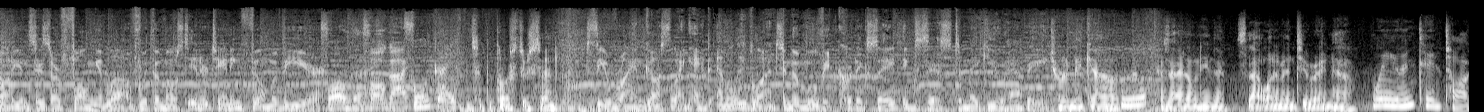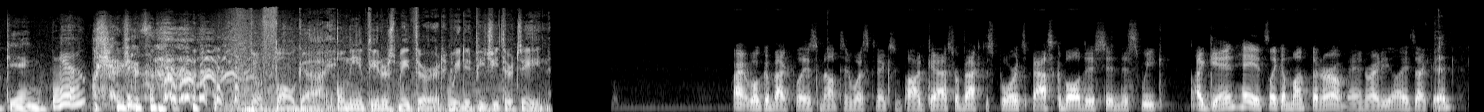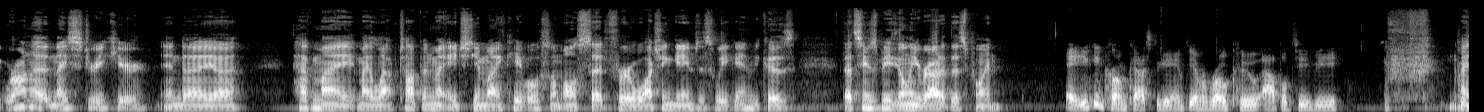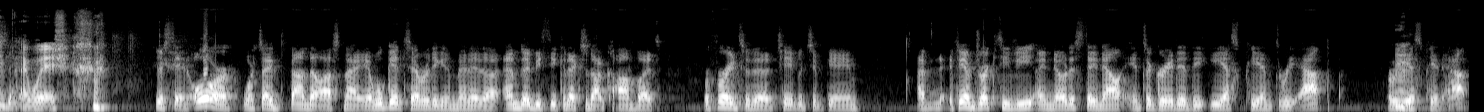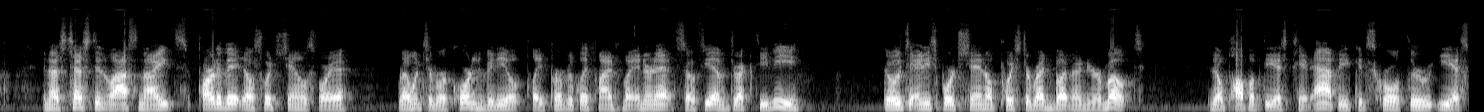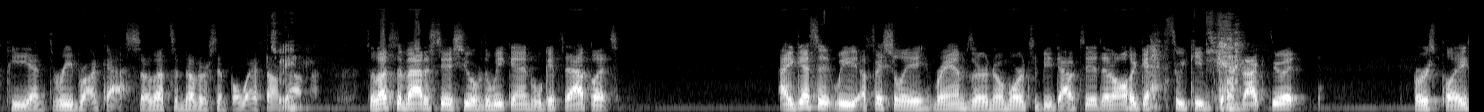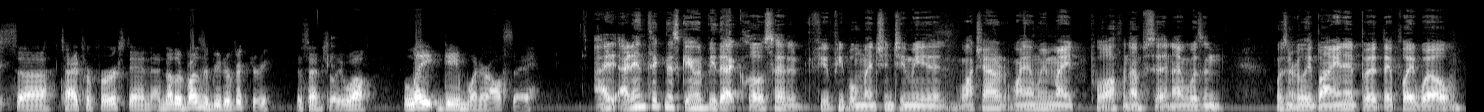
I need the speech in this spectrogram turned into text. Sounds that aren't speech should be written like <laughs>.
Audiences are falling in love with the most entertaining film of the year. Fall guy. Fall guy. Fall guy. That's what the poster said. See Ryan Gosling and Emily Blunt in the movie critics say exists to make you happy. Trying to make it out? Nope. Because I don't either. It's not what I'm into right now. What are you into? Talking. Yeah. <laughs> The Fall Guy. Only in theaters May 3rd. Rated PG-13. All right, welcome back to the latest Mountain West Connection podcast. We're back to sports basketball edition this week again. Hey, it's like a month in a row, man. Right, Eli? Is that good? We're on a nice streak here, and I uh, have my my laptop and my HDMI cable, so I'm all set for watching games this weekend because that seems to be the only route at this point. Hey, you can Chromecast the game if you have a Roku, Apple TV. <sighs> I, I wish. <laughs> Just saying. Or, which I found out last night, yeah, we'll get to everything in a minute, uh, MWCconnection.com, but referring to the championship game, I've, if you have DirecTV, I noticed they now integrated the E ESPN3 app or hmm. ESPN app. And I was testing it last night. Part of it, it'll switch channels for you. But I went to a recorded video, it played perfectly fine to my internet. So if you have DirecTV, go to any sports channel, push the red button on your remote. It'll pop up the ESPN app. You can scroll through E ESPN3 broadcasts. So that's another simple way I found Sweet. out. So that's Nevada CSU over the weekend. We'll get to that, but I guess it we officially Rams are no more to be doubted at all. <laughs> I guess we keep going back to it. First place, uh, tied for first, and another buzzer beater victory. Essentially, well, late game winner, I'll say. I, I didn't think this game would be that close. I had a few people mention to me that watch out, Wyoming might pull off an upset, and I wasn't wasn't really buying it. But they played well,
